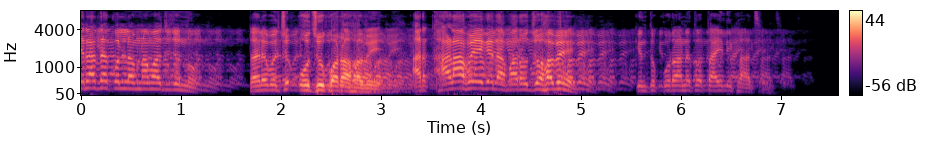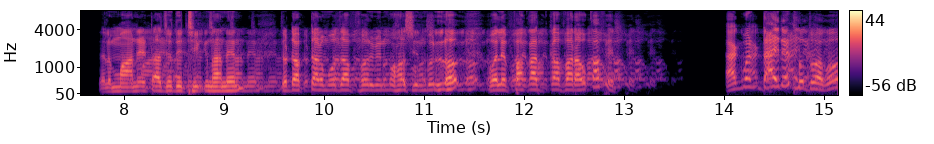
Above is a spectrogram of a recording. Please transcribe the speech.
এরাদা করলাম নামাজের জন্য তাহলে বলছে, অজু করা হবে। আর খাড়া হয়ে গেলাম, আর অজু হবে? কিন্তু কোরআনে তো তাই লেখা আছে। তাহলে মানেটা যদি ঠিক না নেন, তো ডক্টর মুজাফফর বিন মহসিন বলল, বলে ফাকাত কাফারাও কাফের। একবার ডাইরেক্ট হতো গো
